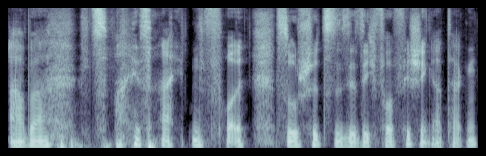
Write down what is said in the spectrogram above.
aber zwei Seiten voll. So schützen sie sich vor Phishing-Attacken.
